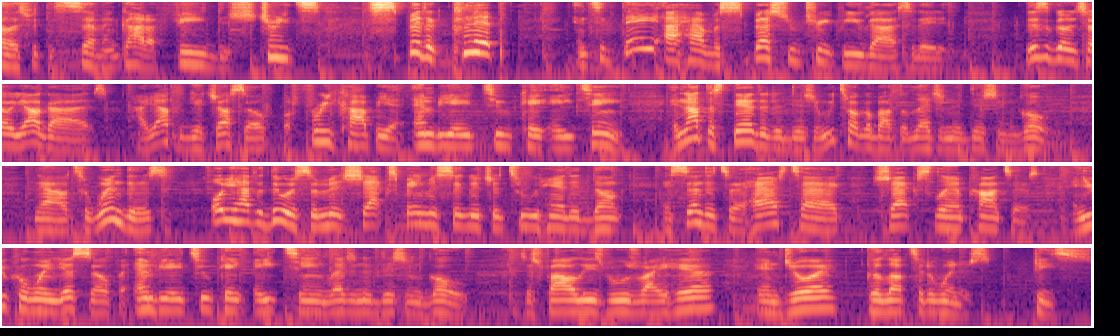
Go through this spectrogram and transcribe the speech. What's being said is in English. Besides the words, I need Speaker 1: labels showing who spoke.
Speaker 1: Ellis57 gotta feed the streets, spit a clip, and today I have a special treat for you guys today. This is gonna tell y'all guys how y'all can get yourself a free copy of NBA 2K18. And not the standard edition, we talk about the Legend Edition Gold. Now, to win this, all you have to do is submit Shaq's famous signature two-handed dunk and send it to hashtag Shaq Slam Contest, and you can win yourself an NBA 2K18 Legend Edition Gold. Just follow these rules right here. Enjoy. Good luck to the winners. Peace.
